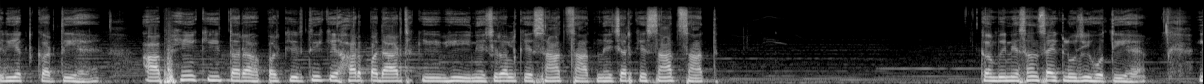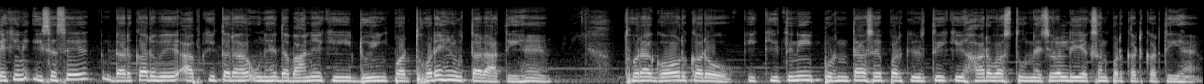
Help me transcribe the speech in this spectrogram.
रिएक्ट करती है। आप ही की तरह प्रकृति के हर पदार्थ की भी नेचुरल के साथ साथ नेचर के साथ साथ कम्बिनेशन साइकोलॉजी होती है। लेकिन इससे डरकर वे आपकी तरह उन्हें दबाने की डूइंग पर थोड़े ही उत्तर आती हैं। थोड़ा गौर करो कि कितनी पूर्णता से प्रकृति की हर वस्तु नेचुरल रिएक्शन पर कट करती है।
